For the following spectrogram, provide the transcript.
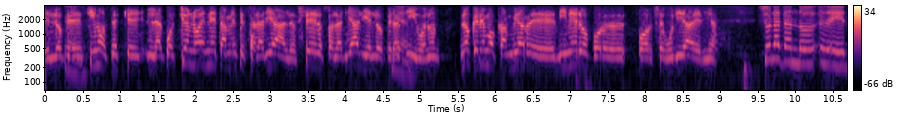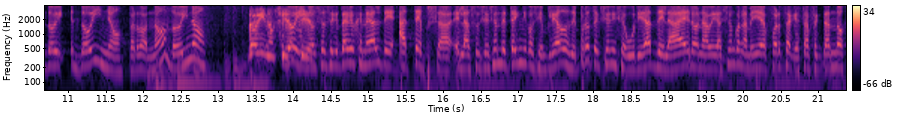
eh, lo que Bien. decimos es que la cuestión no es netamente salarial, o sea, lo salarial y es lo operativo. No, no queremos cambiar eh, dinero por, por seguridad aérea. Jonathan Do- eh, Doi- Doino, perdón, ¿no? Doino. Doino, sí, Doino es el secretario general de ATEPSA, la Asociación de Técnicos y Empleados de Protección y Seguridad de la Aeronavegación, con la medida de fuerza que está afectando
